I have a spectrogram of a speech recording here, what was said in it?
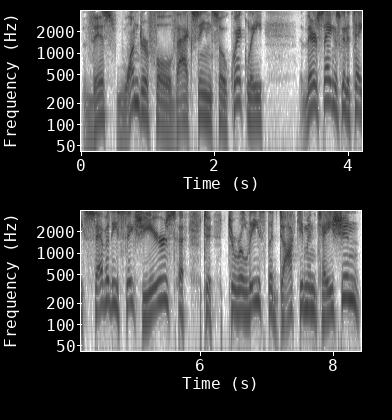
this wonderful vaccine so quickly? They're saying it's going to take 76 years to, to release the documentation.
